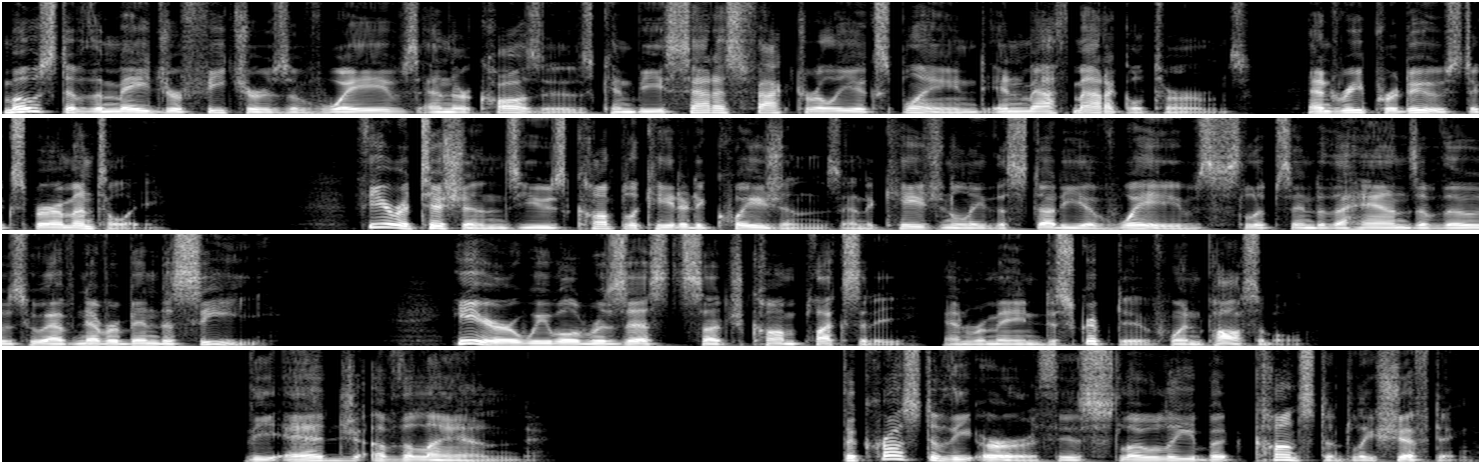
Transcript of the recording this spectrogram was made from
most of the major features of waves and their causes can be satisfactorily explained in mathematical terms and reproduced experimentally. Theoreticians use complicated equations, and occasionally the study of waves slips into the hands of those who have never been to sea. Here we will resist such complexity and remain descriptive when possible. The Edge of the Land The crust of the Earth is slowly but constantly shifting.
